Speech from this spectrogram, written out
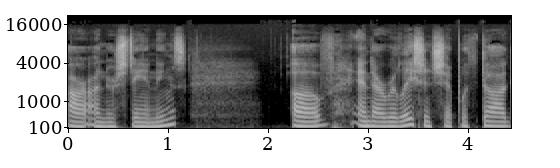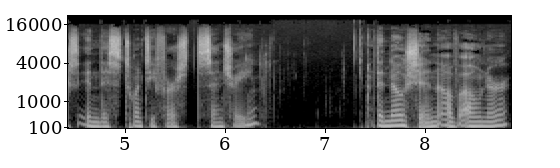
our understandings of and our relationship with dogs in this 21st century. The notion of owner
